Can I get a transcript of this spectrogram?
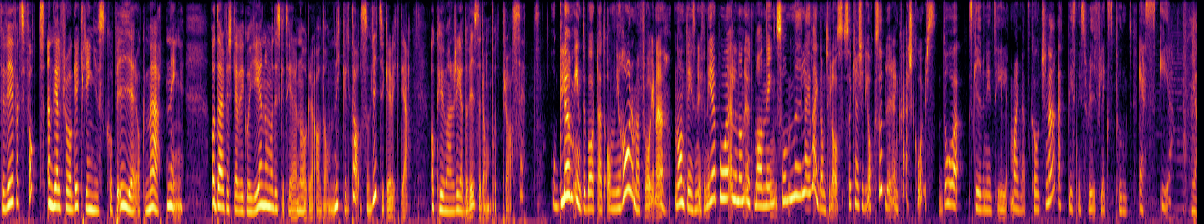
för vi har faktiskt fått en del frågor kring just KPI och mätning. Och därför ska vi gå igenom och diskutera några av de nyckeltal som vi tycker är viktiga och hur man redovisar dem på ett bra sätt. Och glöm inte bort att om ni har de här frågorna, någonting som ni funderar på eller någon utmaning, så mejla iväg dem till oss så kanske det också blir en crash course. Då skriver ni till marknadscoacherna at businessreflex.se. Ja.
